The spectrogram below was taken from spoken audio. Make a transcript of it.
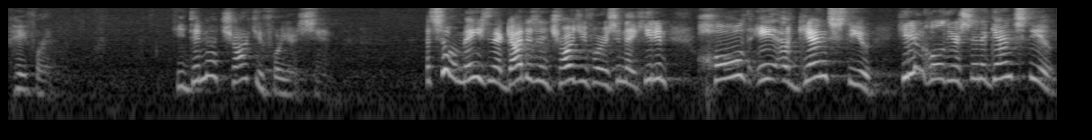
pay for it. He did not charge you for your sin. That's so amazing that God doesn't charge you for your sin, that He didn't hold it against you. He didn't hold your sin against you.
